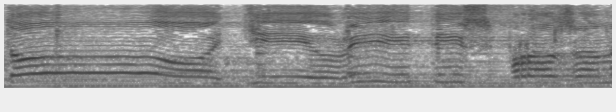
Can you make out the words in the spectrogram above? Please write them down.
το κύρι της προσμένη.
